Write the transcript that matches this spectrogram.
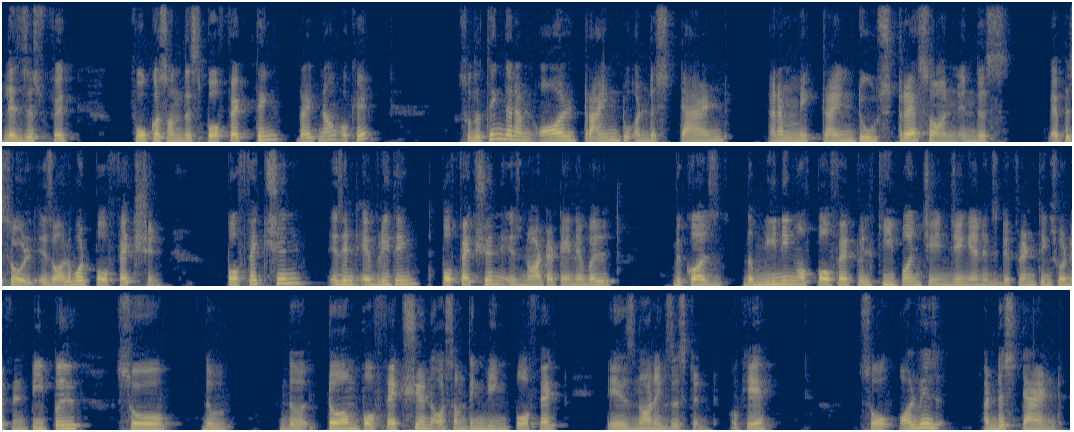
Let's just focus on this perfect thing right now. Okay? So, the thing that I'm all trying to understand and I'm make, trying to stress on in this episode is all about perfection. Perfection isn't everything, perfection is not attainable because the meaning of perfect will keep on changing and it's different things for different people. So the the term perfection or something being perfect is non-existent okay? So always understand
